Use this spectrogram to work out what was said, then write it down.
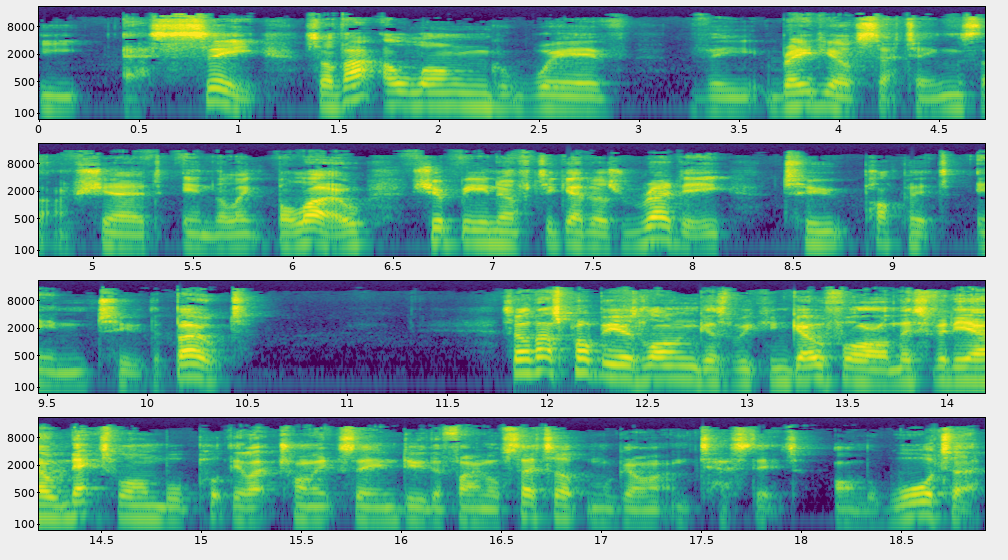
ESC. So that along with the radio settings that I've shared in the link below should be enough to get us ready to pop it into the boat. So that's probably as long as we can go for on this video. Next one, we'll put the electronics in, do the final setup, and we'll go out and test it on the water.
